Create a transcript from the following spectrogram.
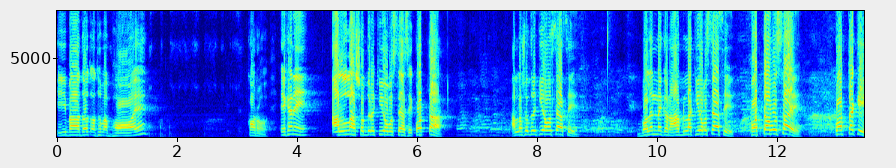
ইবাদত অথবা ভয় করো। এখানে আল্লাহ শব্দটা কি অবস্থায় আছে? কর্তা? আল্লাহ শব্দটা কি অবস্থায় আছে? বলেন না কেন। আল্লাহ কি অবস্থায় আছে? কর্তা অবস্থায়? কর্তাকে?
